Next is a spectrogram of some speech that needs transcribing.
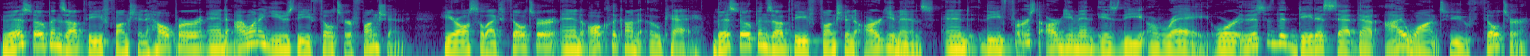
This opens up the function helper, and I want to use the filter function. Here I'll select filter and I'll click on OK. This opens up the function arguments and the first argument is the array or this is the data set that I want to filter.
